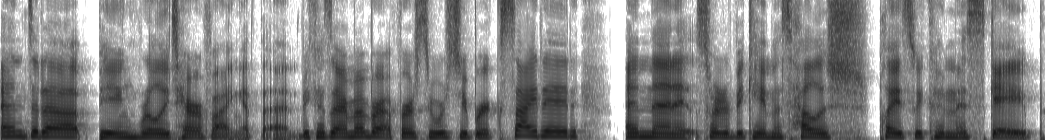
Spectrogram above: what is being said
ended up being really terrifying at the end because I remember at first we were super excited and then it sort of became this hellish place we couldn't escape.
